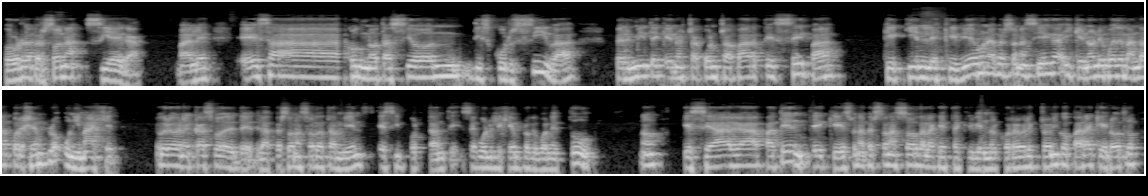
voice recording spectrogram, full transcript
por una persona ciega, ¿vale? Esa connotación discursiva permite que nuestra contraparte sepa que quien le escribió es una persona ciega y que no le puede mandar, por ejemplo, una imagen. Yo creo que en el caso de, de las personas sordas también es importante, según el ejemplo que pones tú, ¿no? que se haga patente que es una persona sorda la que está escribiendo el correo electrónico para que el otro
